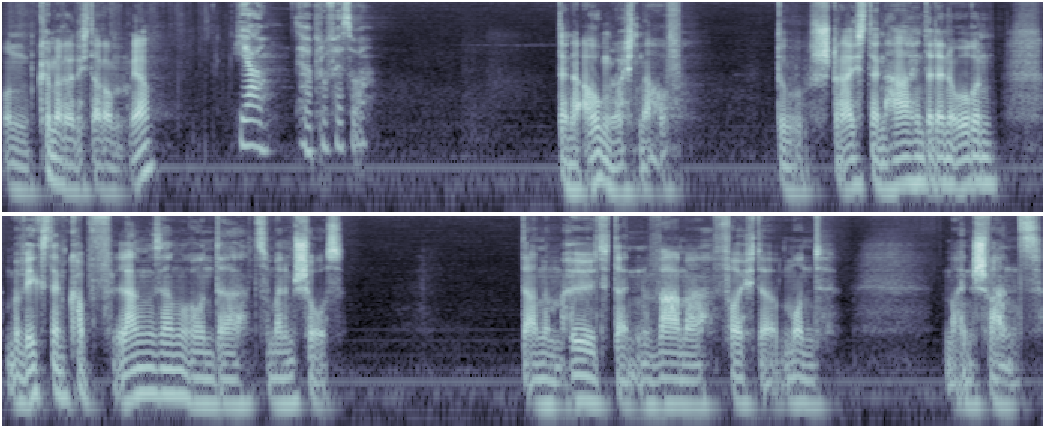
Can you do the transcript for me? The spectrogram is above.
und kümmere dich darum, ja? Ja, Herr Professor. Deine Augen leuchten auf. Du streichst dein Haar hinter deine Ohren und bewegst deinen Kopf langsam runter zu meinem Schoß. Dann umhüllt dein warmer, feuchter Mund meinen Schwanz.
